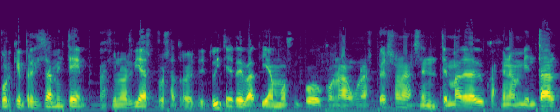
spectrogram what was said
porque precisamente hace unos días, pues a través de Twitter, debatíamos un poco con algunas personas en el tema de la educación ambiental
